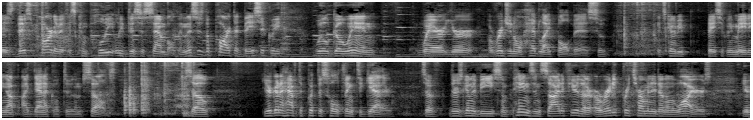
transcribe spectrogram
is this part of it is completely disassembled. And this is the part that basically will go in where your original headlight bulb is. So it's going to be basically mating up identical to themselves. So you're going to have to put this whole thing together. So there's going to be some pins inside of here that are already pre-terminated on the wires. You're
